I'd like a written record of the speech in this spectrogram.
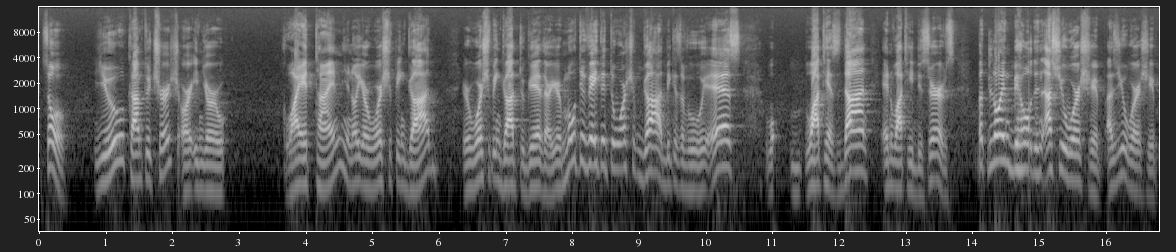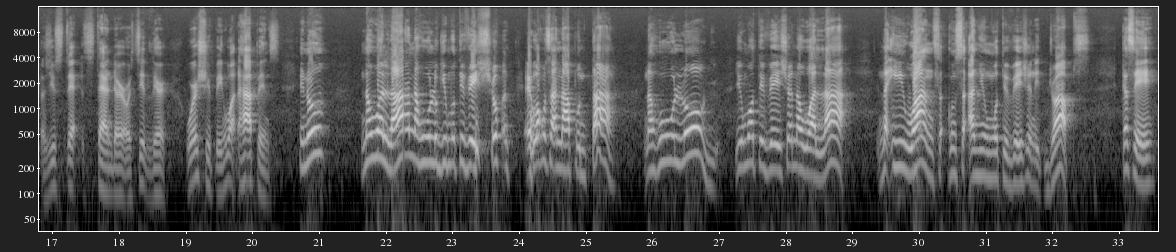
So, you come to church or in your quiet time, you know, you're worshiping God. You're worshiping God together. You're motivated to worship God because of who He is, what He has done, and what He deserves. But lo and behold, and as you worship, as you worship, as you st- stand there or sit there worshiping, what happens? You know, nawala, nahulog yung motivation. Ewan ko saan napunta. Nahulog yung motivation, nawala. Naiwan kung saan yung motivation, it drops. Kasi,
